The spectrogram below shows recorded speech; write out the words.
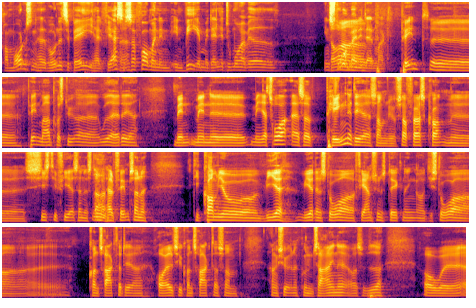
fra Mortensen havde vundet tilbage i 70, ja. så får man en, en VM-medalje. Du må have været en stor mand i Danmark. Pænt, øh, pænt meget på styr ud af det, ja. Men, men, øh, men jeg tror, altså pengene der, som jo så først kom øh, sidst i 80'erne, start mm. 90'erne, de kom jo via, via den store fjernsynsdækning og de store øh, kontrakter der, royalty-kontrakter, som arrangørerne kunne tegne og så videre. Og øh,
